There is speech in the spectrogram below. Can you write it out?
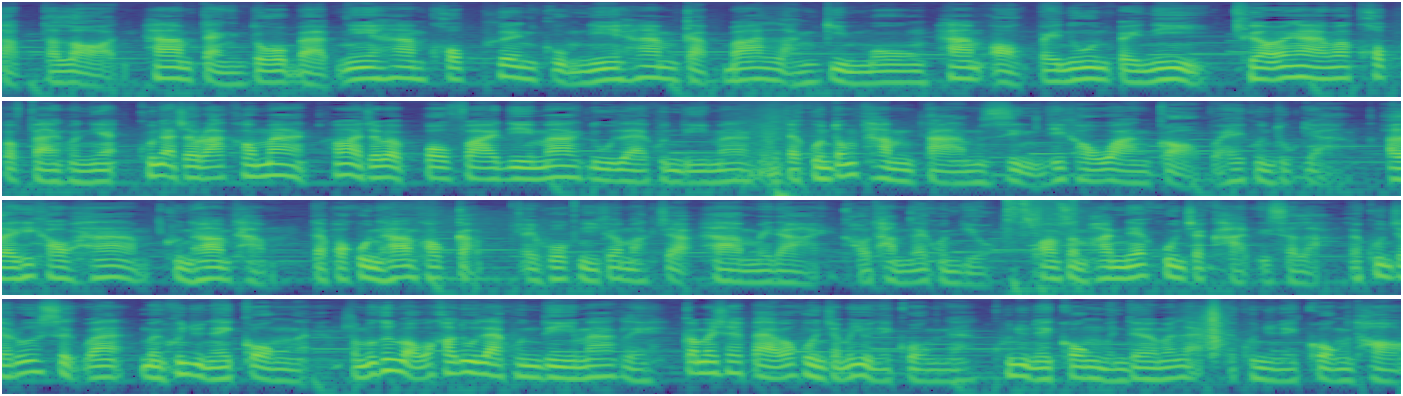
ศัพท์ตลอด ห้ามแต่งตัวแบบนี้ห้ามคบเพื่อนกลุ่มนี้ห้ามกลับบ้านหลังกี่โมง ห้ามออกไปนู่นไปนี่คือเอาง่ายๆว่าคบกับแฟนคนนี้คุณอาจจะรักเขามากเขาอาจจะแบบโปรไฟล์ดีมากดูแลคุณดีมาก แต่คุณต้องทำตามสิ่งที่เขาวางกรอบไว้ให้คุณทุกอย่าง อะไรที่เขาห้ามคุณห้ามทำแต่พอคุณห้ามเขากลับไอ้พวกนี้ก็มักจะห้ามไม่ได้ เขาทำได้คนเดียว ความสัมพันธ์เนี้ยคุณจะขาดอิสระ และคุณจะรู้สึกว่าเหมือนคุณอยู่ในกรงอะสมมติคุณบอกว่าเขาดูแลคุณดีมากเลย ก็ไม่ใช่แปลว่าคุณจะไม่อยู่ในกรงนะคุณอยู่ในกรงเหมือนเดิมนั่นแหละแต่คุณอยู่ในกรงทอง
